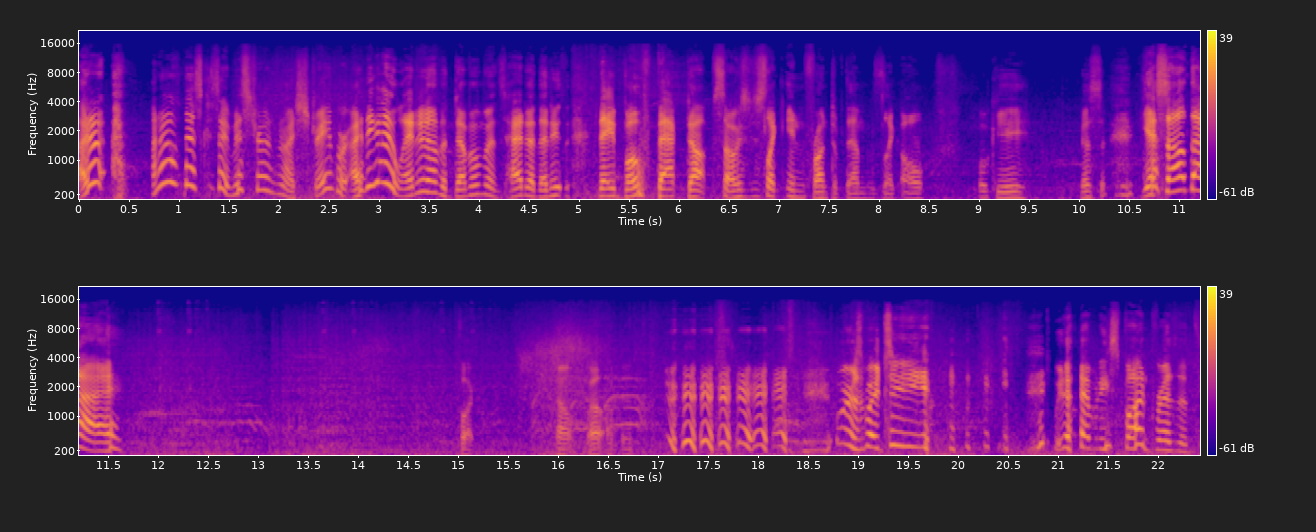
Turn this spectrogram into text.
I don't I don't know if that's because I misjudged my stream or I think I landed on the demoman's head and then it, they both backed up, so I was just like in front of them. It's like, oh, okay, guess guess I'll die. Fuck. Oh well, Where's my team? we don't have any spawn presents.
